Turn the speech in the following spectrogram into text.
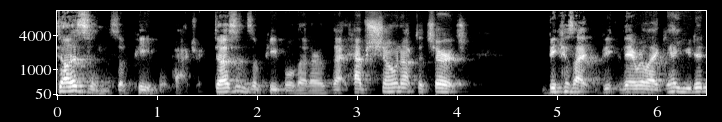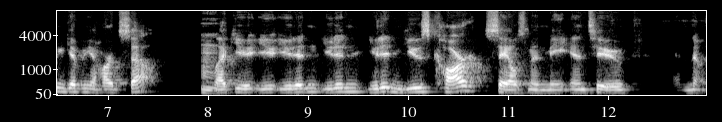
dozens of people, Patrick, dozens of people that are that have shown up to church because I they were like, "Hey, you didn't give me a hard sell. Hmm. Like you you you didn't you didn't you didn't use car salesman me into." No,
